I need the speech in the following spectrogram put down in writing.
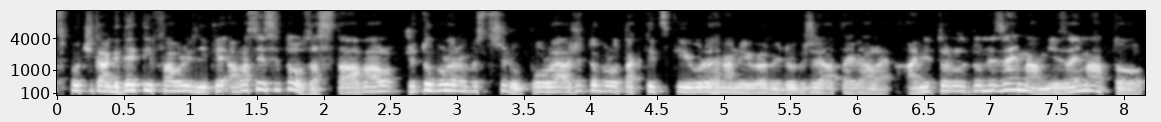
spočítal, kde ty fauly vznikly a vlastně se toho zastával, že to bylo jenom ve středu pole a že to bylo takticky odehrané velmi dobře a tak dále. A mě tohle to nezajímá. Mě zajímá to,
